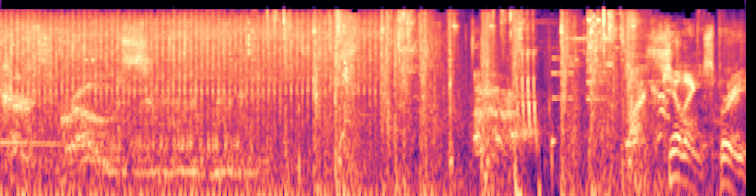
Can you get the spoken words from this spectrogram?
curse grows. Killing spree.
